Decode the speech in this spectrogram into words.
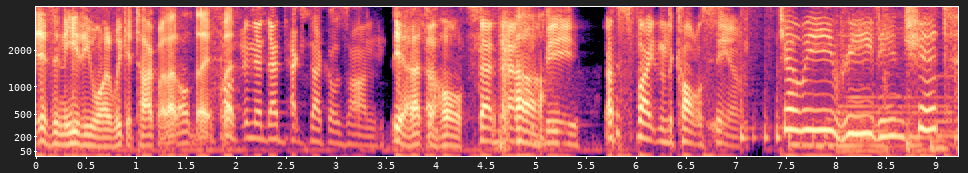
is an easy one. We could talk about that all day. But and then that, that that goes on. yeah, that's a whole. That that Oh. should be that's fighting the Coliseum. Joey reading shit.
